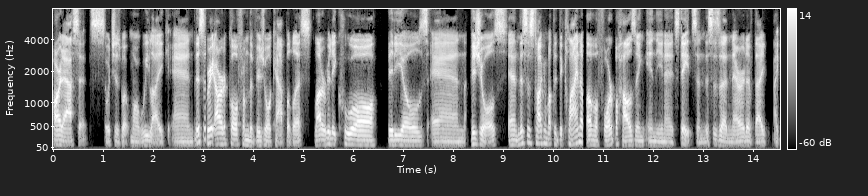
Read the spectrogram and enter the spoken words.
hard assets, which is what more we like. And this is a great article from the Visual Capitalist. A lot of really cool videos and visuals. And this is talking about the decline of, affordable housing in the United States. And this is a narrative that I, I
